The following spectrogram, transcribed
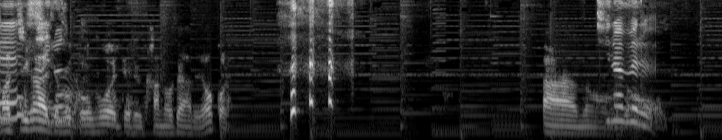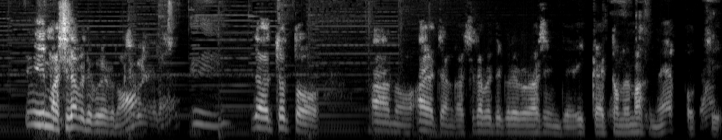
れ間違えて僕覚えてる可能性あるよ、これ。あの、調べる。今調べてくれるの？うん。じゃあちょっと、あの、あやちゃんが調べてくれるらしいんで、一回止めますね、こっち。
